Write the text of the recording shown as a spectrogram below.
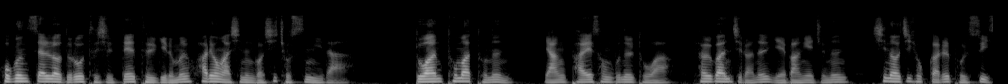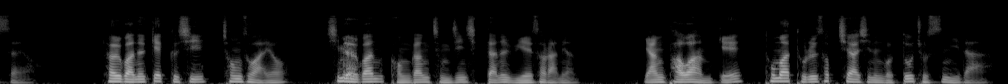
혹은 샐러드로 드실 때 들기름을 활용하시는 것이 좋습니다. 또한 토마토는 양파의 성분을 도와 혈관 질환을 예방해주는 시너지 효과를 볼 수 있어요. 혈관을 깨끗이 청소하여 심혈관 건강 증진 식단을 위해서라면 양파와 함께 토마토를 섭취하시는 것도 좋습니다.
